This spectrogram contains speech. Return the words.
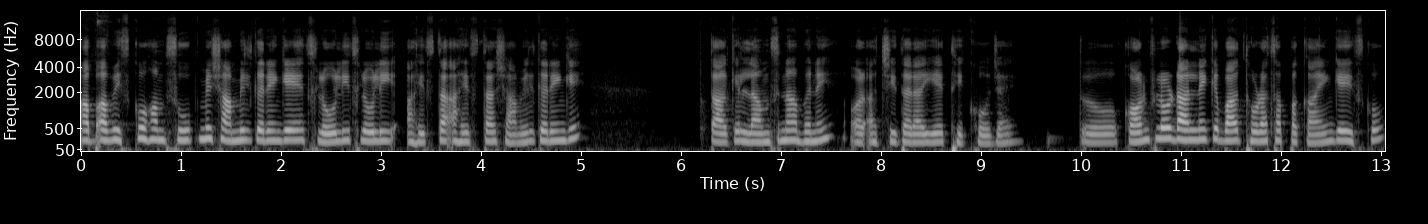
अब अब इसको हम सूप में शामिल करेंगे स्लोली स्लोली आहिस्ता आहिस्ता शामिल करेंगे, ताकि लम्स ना बने और अच्छी तरह ये थिक हो जाए। तो कॉर्नफ्लोर डालने के बाद थोड़ा सा पकाएँगे इसको।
